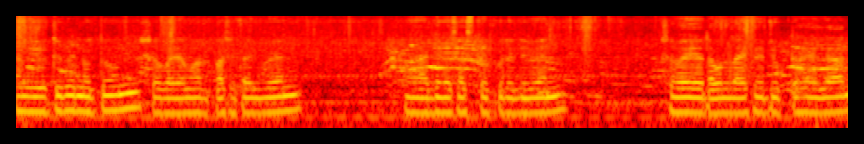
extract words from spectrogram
আমি ইউটিউবে নতুন সবাই আমার পাশে থাকবেন। আইডিকে সাবস্ক্রাইব করে দিবেন। সবাই ডাবল লাইফে যুক্ত হয়ে যান।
